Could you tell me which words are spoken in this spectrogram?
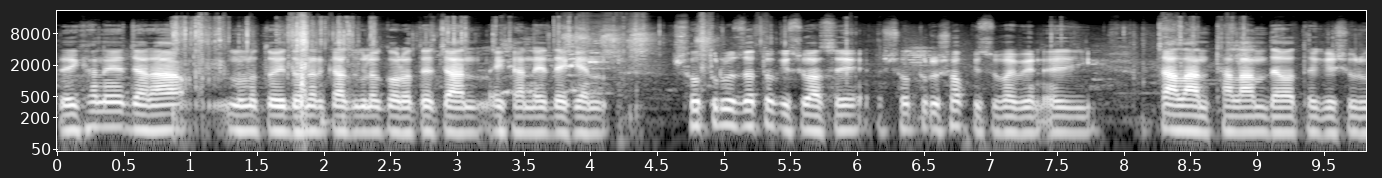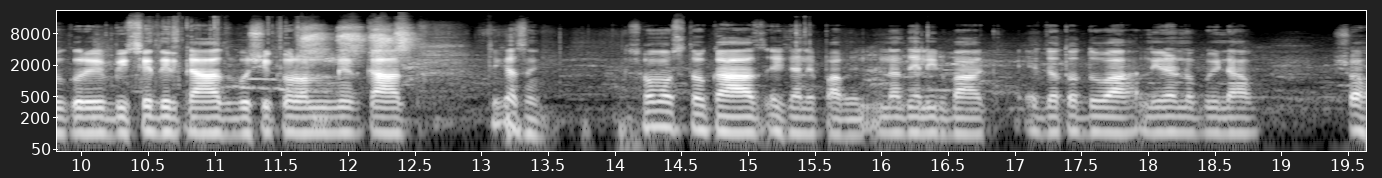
তো এখানে যারা মূলত এই ধরনের কাজগুলো করাতে চান, এখানে দেখেন শত্রু যত কিছু আছে, শত্রু সব কিছু পাবেন। এই চালান ঠালান দেওয়া থেকে শুরু করে বিচ্ছেদের কাজ, বশীকরণের কাজ, ঠিক আছে? সমস্ত কাজ এখানে পাবেন। নাদেলির বাঘ এর যত দোয়া, নিরানব্বই নাম সহ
